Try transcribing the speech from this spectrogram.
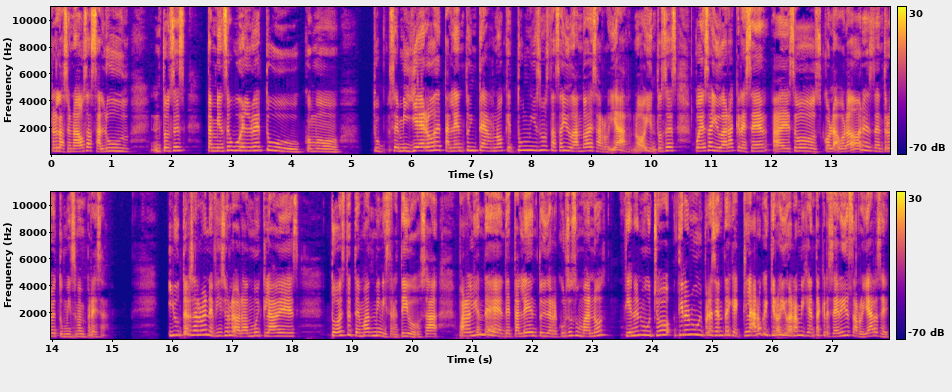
relacionados a salud, entonces también se vuelve tu, como, tu semillero de talento interno que tú mismo estás ayudando a desarrollar, ¿no? Y entonces puedes ayudar a crecer a esos colaboradores dentro de tu misma empresa. Y un tercer beneficio, la verdad, muy clave es todo este tema administrativo. O sea, para alguien de, talento y de recursos humanos, tienen mucho, tienen muy presente que claro que quiero ayudar a mi gente a crecer y desarrollarse,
